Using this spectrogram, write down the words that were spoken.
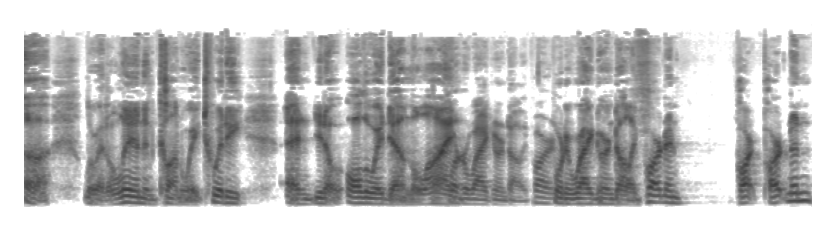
uh, Loretta Lynn and Conway Twitty, and you know all the way down the line. Porter Wagoner and Dolly Parton. Porter Wagoner and Dolly Parton. Part Parton?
